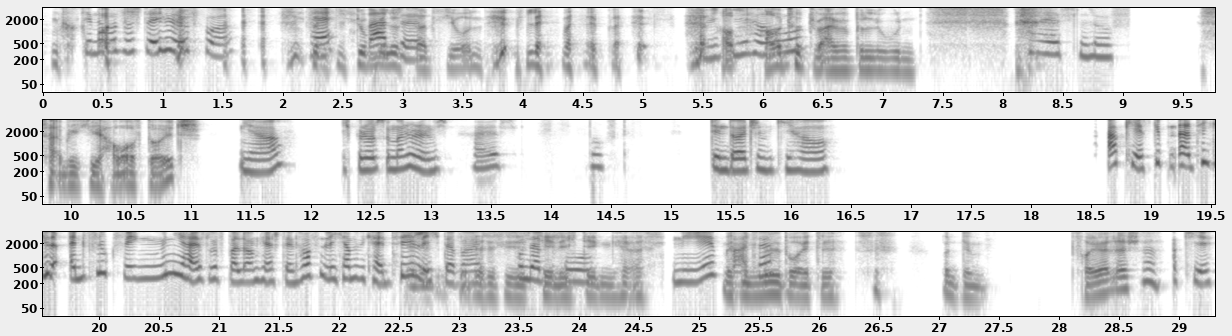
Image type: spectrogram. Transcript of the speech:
Oh Genau so stelle ich mir das vor. So Hä? richtig dumme Warte. Illustration. Wie lenkt man denn bei- how, how to drive a balloon. Heißluft. Ist halt WikiHow auf Deutsch? Ja, ich benutze immer nur den Heißluft. Den deutschen WikiHow. Okay, es gibt einen Artikel, einen flugfähigen Mini-Heißluftballon herstellen. Hoffentlich haben sie kein Teelicht Ja, dabei. Das ist dieses 100 Pro. Teelicht-Ding, ja. Nee, Mit einem warte. Müllbeutel. Und einem Feuerlöscher? Okay.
